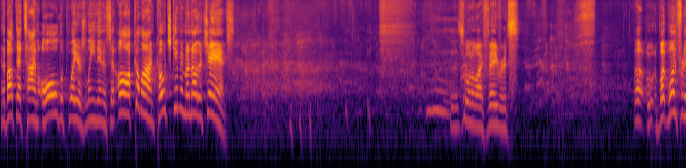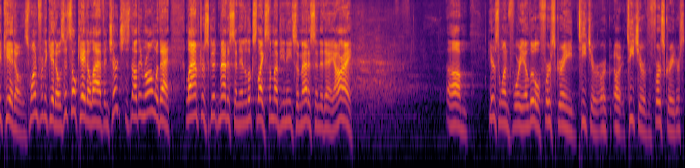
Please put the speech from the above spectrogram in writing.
And about that time, all the players leaned in and said, Oh, come on, coach, give him another chance. That's one of my favorites. Uh, but one for the kiddos, one for the kiddos. It's okay to laugh in church. There's nothing wrong with that. Laughter's good medicine, and it looks like some of you need some medicine today. All right. Um, here's one for you. A little first grade teacher or, or teacher of the first graders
